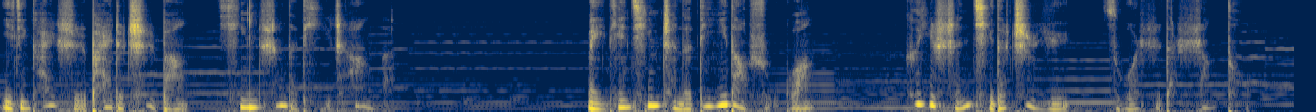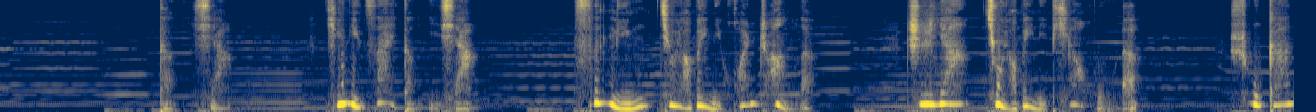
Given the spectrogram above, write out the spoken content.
已经开始拍着翅膀，轻声的啼唱了。每天清晨的第一道曙光，可以神奇的治愈昨日的伤痛。等一下，请你再等一下，森林就要为你欢唱了，枝丫就要为你跳舞了，树干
